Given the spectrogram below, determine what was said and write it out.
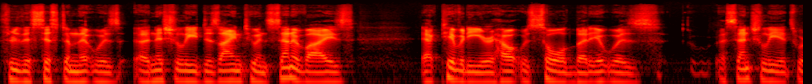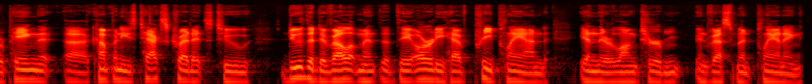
through the system that was initially designed to incentivize activity or how it was sold, but it was essentially it's we're paying the uh, companies tax credits to do the development that they already have pre-planned in their long-term investment planning.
